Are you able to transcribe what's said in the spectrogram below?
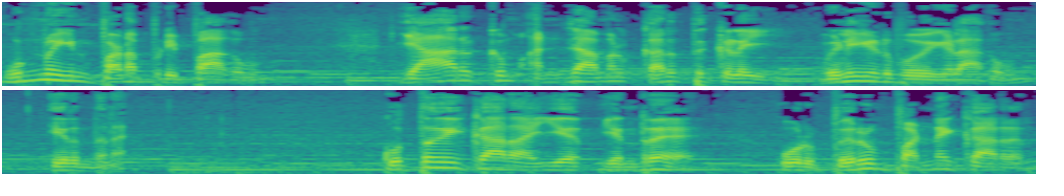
உண்மையின் படப்பிடிப்பாகவும் யாருக்கும் அஞ்சாமல் கருத்துக்களை வெளியிடுபவைகளாகவும் இருந்தன. குத்தகைக்கார ஐயர் என்ற ஒரு பெரும் பண்ணைக்காரர்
